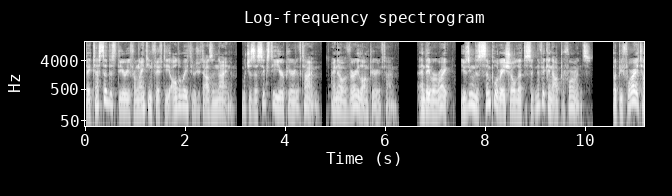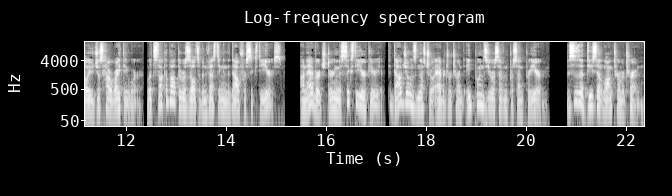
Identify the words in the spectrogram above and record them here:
They tested this theory from 1950 all the way through 2009, which is a 60 year period of time. I know, a very long period of time. And they were right. Using this simple ratio led to significant outperformance. But before I tell you just how right they were, let's talk about the results of investing in the Dow for 60 years. On average, during the 60 year period, the Dow Jones Industrial Average returned 8.07% per year. This is a decent long-term return,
